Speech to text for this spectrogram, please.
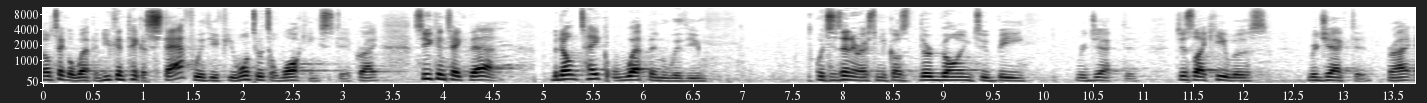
Don't take a weapon. You can take a staff with you if you want to. It's a walking stick, right? So you can take that. But don't take a weapon with you, which is interesting because they're going to be rejected, just like he was rejected, right?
